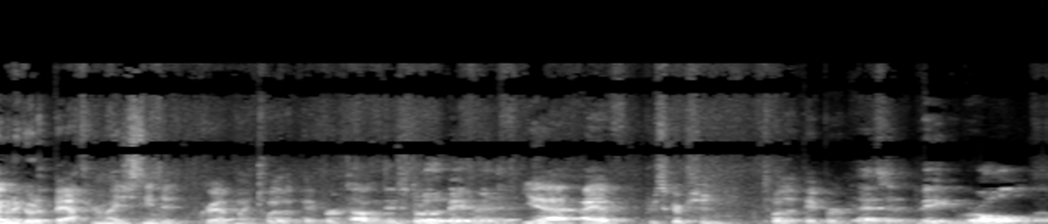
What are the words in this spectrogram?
Yeah, I'm gonna go to the bathroom. I just need to grab my toilet paper. Oh, there's toilet paper in there. Yeah, I have prescription toilet paper. That's a big roll.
